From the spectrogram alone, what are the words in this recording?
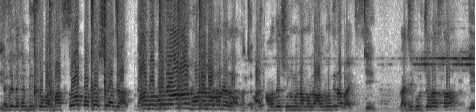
এই যে দেখেন ডিসকভার মাত্র পঁচাশি হাজার। দাম মডেল পনেরো আচ্ছা। আমাদের শুরু নাম হলো আলমদিনা বাইক। জি। গাজীপুর চৌরাস্তা জি।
